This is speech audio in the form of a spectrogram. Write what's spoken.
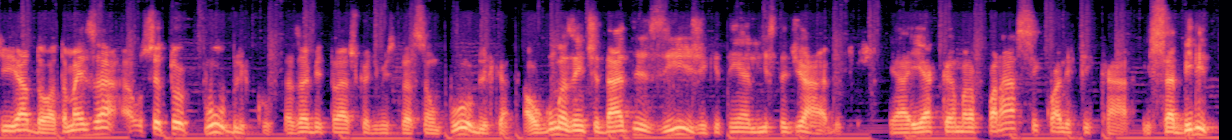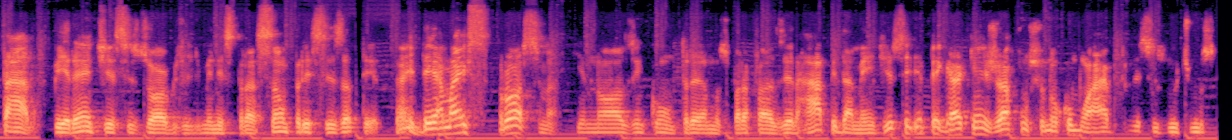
que adota. Mas a, o setor público, as arbitragens com a administração pública, algumas entidades exigem que tenha lista de árbitros. E aí a Câmara, para se qualificar e se habilitar perante esses órgãos de administração, precisa ter. Então, a ideia mais próxima que nós encontramos para fazer rapidamente isso seria pegar quem já funcionou como árbitro nesses últimos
